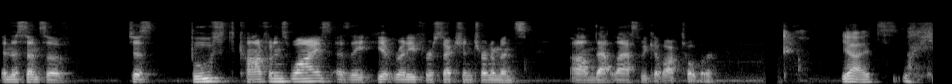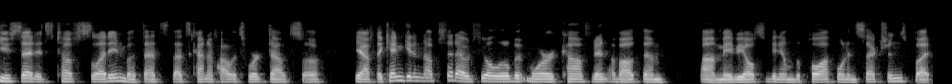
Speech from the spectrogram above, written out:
in the sense of just boost confidence wise as they get ready for section tournaments um, that last week of October. Yeah, it's like you said, it's tough sledding, but that's that's kind of how it's worked out. So yeah, if they can get an upset, I would feel a little bit more confident about them. Um, maybe also being able to pull off one in sections, but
